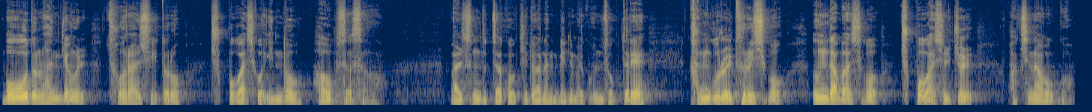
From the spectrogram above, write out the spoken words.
모든 환경을 초월할 수 있도록 축복하시고 인도하옵소서. 말씀 붙잡고 기도하는 믿음의 권속들의 간구를 들으시고 응답하시고 축복하실 줄 확신하오고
